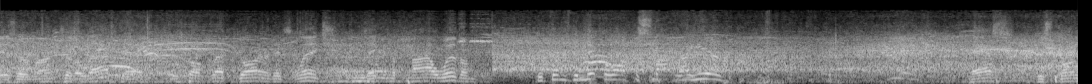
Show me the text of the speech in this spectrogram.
It is a run to the left, and just off left guard, it's Lynch taking the pile with him. Here comes the nickel off the slot right here. Pass is thrown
